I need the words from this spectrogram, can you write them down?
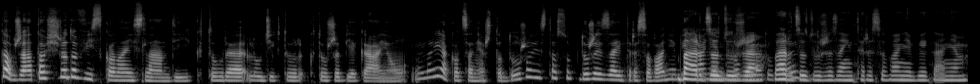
Dobrze, a to środowisko na Islandii, które ludzi, którzy, którzy biegają, no jak oceniasz to? Dużo jest osób, duże jest zainteresowanie bieganiem Bardzo duże, bardzo duże zainteresowanie bieganiem.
